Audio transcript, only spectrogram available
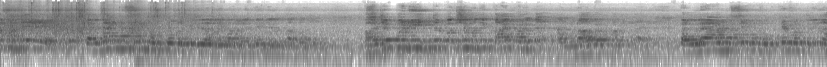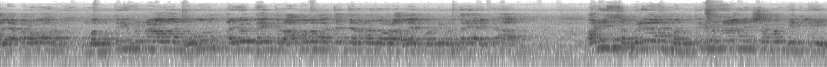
आमचे कल्याण सिंग मुख्यमंत्री झाले भारतीय जनता पक्ष भाजप आणि इतर पक्षामध्ये काय फरक आहे फरक आहे कल्याण सिंग मुख्यमंत्री झाल्याबरोबर मंत्रिमंडळाला घेऊन अयोध्येत रामललाच्या चरणाजवळ आले पौर्णिमाताई ऐका. आणि सगळ्या मंत्रिमंडळाने शपथ घेतली.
